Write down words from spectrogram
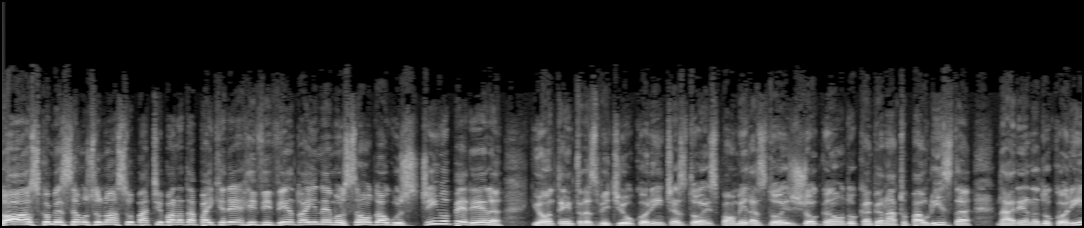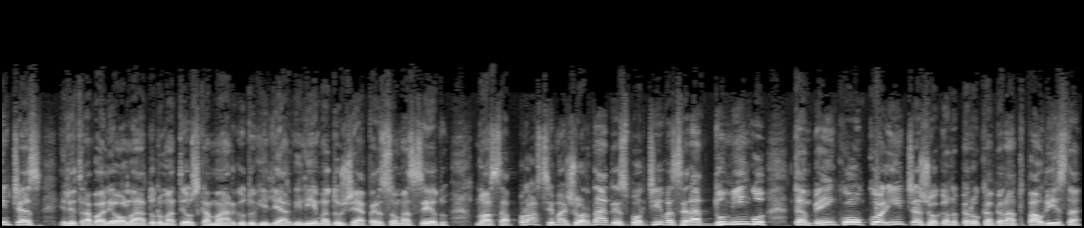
Nós começamos o nosso bate-bola da Paiquerê, revivendo aí na emoção do Augustinho Pereira, que ontem transmitiu o Corinthians 2, Palmeiras 2, jogão do Campeonato Paulista na Arena do Corinthians. Ele trabalhou ao lado do Matheus Camargo, do Guilherme Lima, do Jefferson Macedo. Nossa próxima jornada esportiva será domingo, também com o Corinthians jogando pelo Campeonato Paulista,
